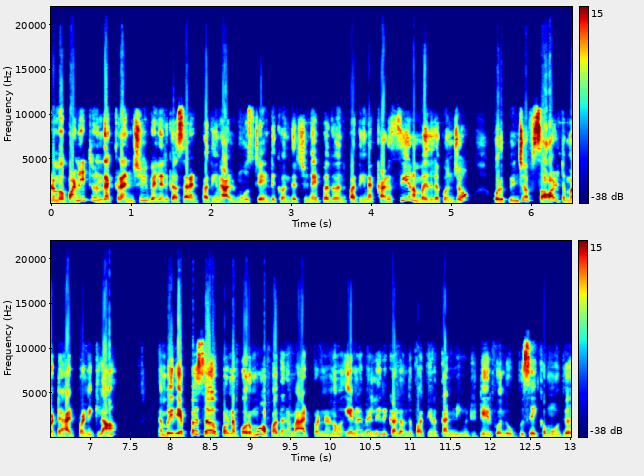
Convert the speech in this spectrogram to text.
இப்போ நம்ம பண்ணிட்டு இருந்த கிரன்ச்சி வெள்ளரிக்காய் சாலட் பார்த்தீங்கன்னா ஆல்மோஸ்ட் எண்டுக்கு வந்துருச்சுங்க. இப்போ இது வந்து பார்த்தீங்கன்னா கடைசியாக நம்ம இதில் கொஞ்சம் ஒரு பிஞ்ச் ஆஃப் சால்ட் மட்டும் ஆட் பண்ணிக்கலாம். நம்ம இது எப்போ சர்வ் பண்ண போகிறோமோ அப்போ தான் நம்ம ஆட் பண்ணணும். ஏன்னா வெள்ளரிக்காயில் வந்து பார்த்தீங்கன்னா தண்ணி விட்டுட்டே இருக்கும் அந்த உப்பு சேர்க்கும் போது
